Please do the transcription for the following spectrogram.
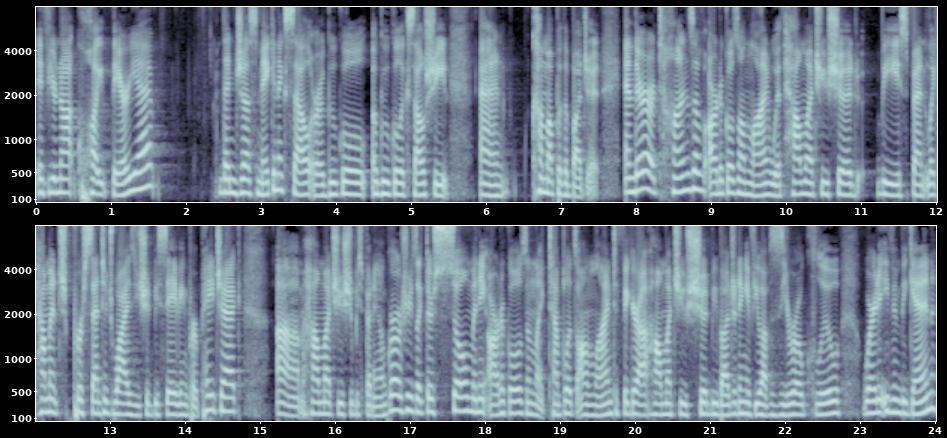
if you're not quite there yet, then just make an Excel or a Google a Google Excel sheet and come up with a budget. And there are tons of articles online with how much you should be spent like how much percentage wise you should be saving per paycheck um, how much you should be spending on groceries. Like there's so many articles and like templates online to figure out how much you should be budgeting if you have zero clue where to even begin.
